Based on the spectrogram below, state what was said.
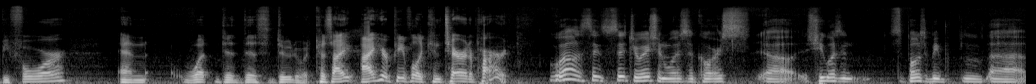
before, and what did this do to it? Because I, I hear people that can tear it apart. Well, the situation was, of course, uh, she wasn't supposed to be uh,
